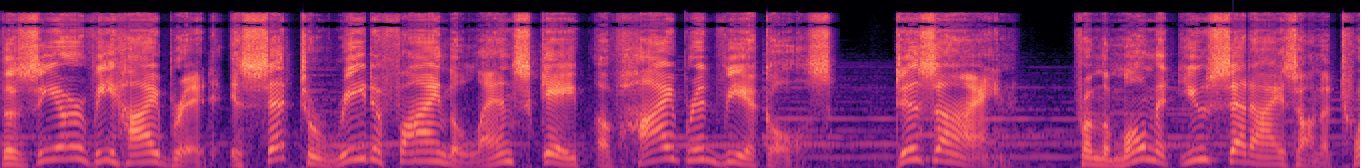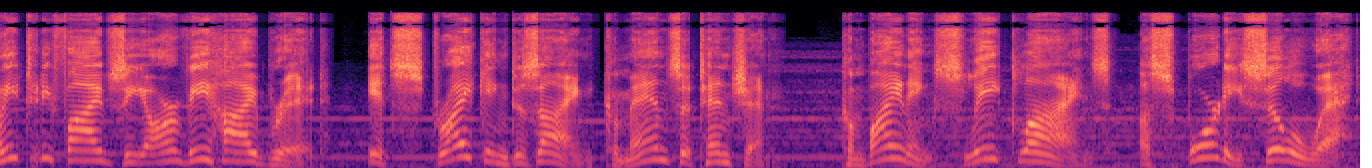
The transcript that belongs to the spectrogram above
The ZR-V Hybrid is set to redefine the landscape of hybrid vehicles. Design From the moment you set eyes on the 2025 ZR-V Hybrid, its striking design commands attention. Combining sleek lines, a sporty silhouette,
